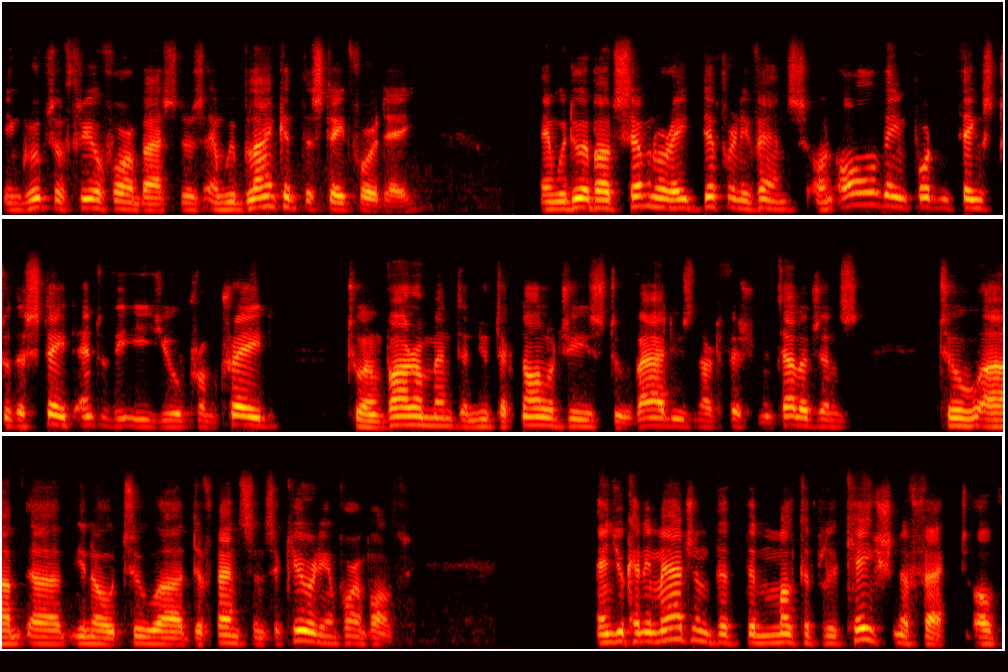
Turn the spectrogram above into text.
in groups of three or four ambassadors, and we blanket the state for a day, and we do about seven or eight different events on all the important things to the state and to the EU, from trade to environment and new technologies to values and artificial intelligence to um, uh, you know to uh, defense and security and foreign policy. And you can imagine that the multiplication effect of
